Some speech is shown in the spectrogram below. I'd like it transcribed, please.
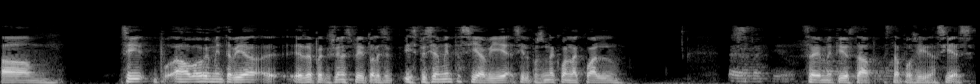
um, sí, obviamente había eh, repercusiones espirituales, especialmente si había, si la persona con la cual se había metido estaba, está poseída, así es.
